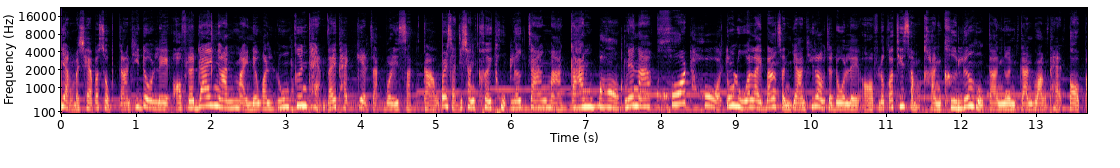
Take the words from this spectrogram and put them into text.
อยากมาแชร์ประสบการณ์ที่โดนเล y o อ f แล้วได้งานใหม่ในวันรุ่งขึ้นแถมได้แพ็กเกจจากบริษัทเก่า บริษัทที่ฉันเคยถูกเลิกจ้างมาการบอกเนี่ยนะโคตรโหดต้องรู้อะไรบ้างสัญญาณที่เราจะโดนเล y o อ f แล้วก็ที่สำคัญคือเรื่องของการเงินการวางแผนต่อไป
